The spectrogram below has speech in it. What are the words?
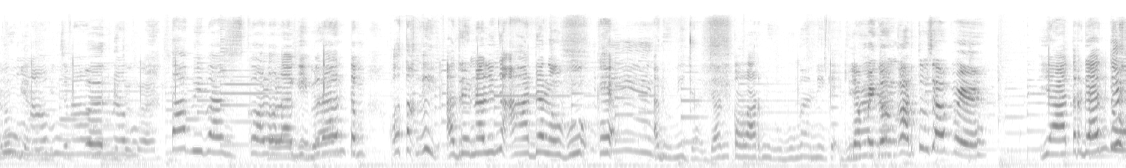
nabung, biar lebih nabung, cepet nabung, gitu nabung. kan. Tapi pas kalau lagi berantem otak ih adrenalinnya ada loh bu. Kayak aduh nih jangan-jangan kelar nih hubungan nih kayak gimana? yang megang kartu siapa ya? ya tergantung.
